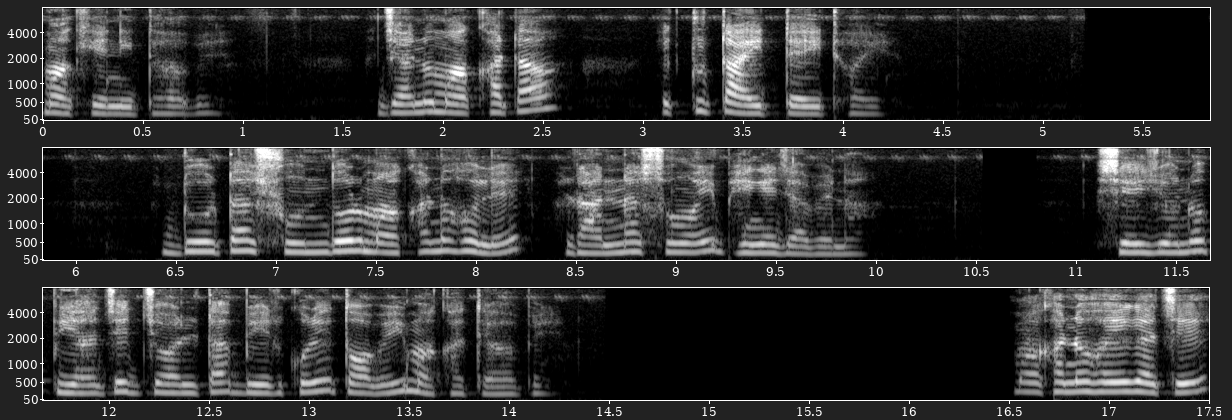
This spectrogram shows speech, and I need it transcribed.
মাখিয়ে নিতে হবে। যেন মাখাটা একটু টাইট টাইট হয়। ডোটা সুন্দর মাখানো হলে রান্নার সময় ভেঙে যাবে না। সেই জন্য পেঁয়াজের জলটা বের করে তবেই মাখাতে হবে। মাখানো হয়ে গেছে,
